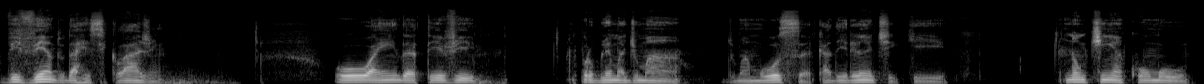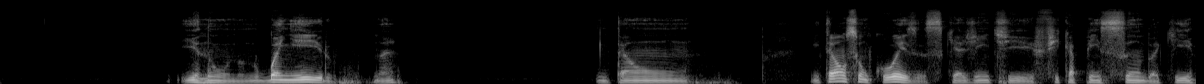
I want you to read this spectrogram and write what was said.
vivendo da reciclagem, ou ainda teve problema de uma de uma moça cadeirante que não tinha como ir no, no, no banheiro, né? Então, então são coisas que a gente fica pensando aqui.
